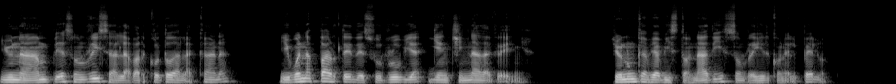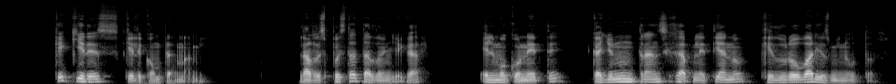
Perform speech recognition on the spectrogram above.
y una amplia sonrisa le abarcó toda la cara y buena parte de su rubia y enchinada greña. Yo nunca había visto a nadie sonreír con el pelo. ¿Qué quieres que le compre a mami? La respuesta tardó en llegar. El moconete cayó en un trance hamletiano que duró varios minutos.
